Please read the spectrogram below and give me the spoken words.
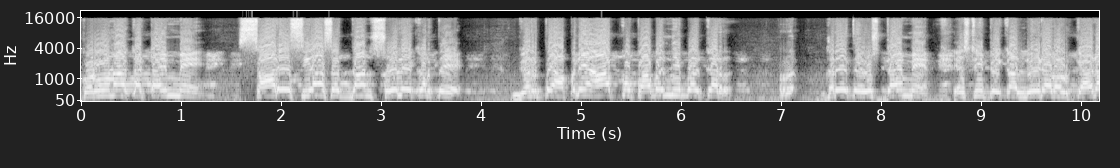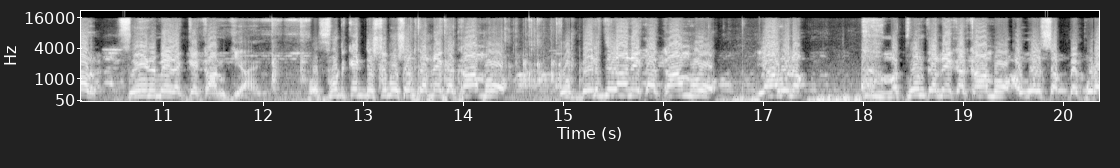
कोरोना का टाइम में सारे सियासतदान सोले करते घर पे अपने आप को पाबंदी बढ़कर र- करे थे। उस टाइम में एसटीपी का लीडर और कैडर फ़ील्ड में रख के काम किया है। वो फ़ूड किट डिस्ट्रीब्यूशन करने का काम हो, वो बेड दिलाने का काम हो, या वो मतफून करने का काम हो अव्वल सब पे पूरा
